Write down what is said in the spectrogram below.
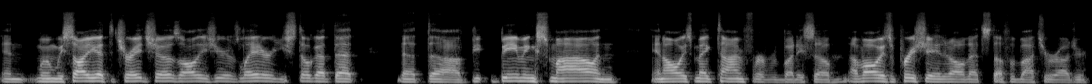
and when we saw you at the trade shows all these years later, you still got that that uh, be- beaming smile and and always make time for everybody. So I've always appreciated all that stuff about you, Roger.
